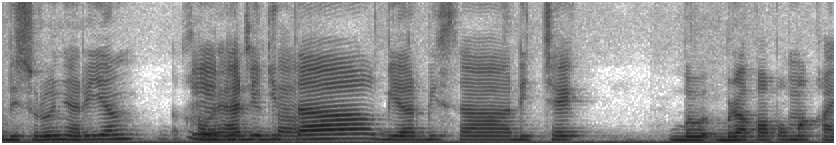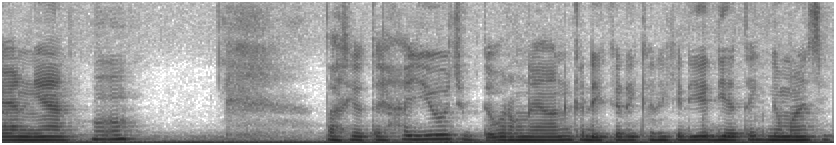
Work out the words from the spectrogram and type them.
Disuruh nyari yang Iya, KWH digital. digital. biar bisa dicek be- berapa pemakaiannya. Pas kita teh hayu coba orang neangan ke dia ke dia ke dia, teh gimana sih?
